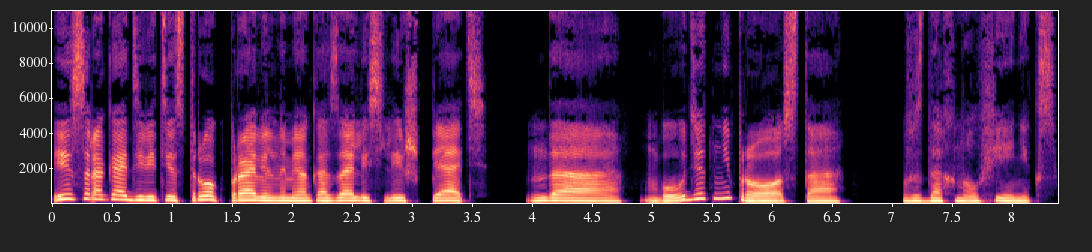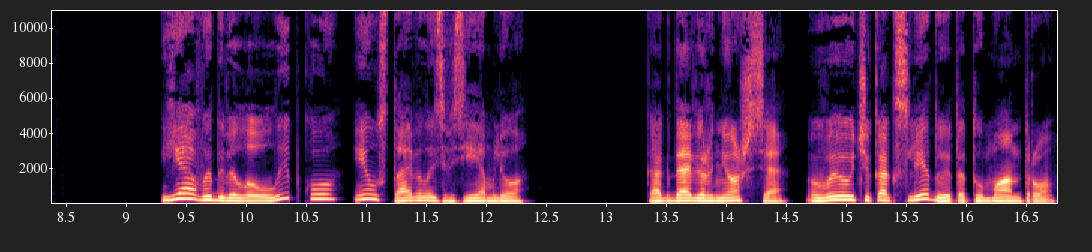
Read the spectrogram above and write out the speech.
из 49 строк правильными оказались лишь пять. Да, будет непросто, — вздохнул Феникс. Я выдавила улыбку и уставилась в землю. Когда вернешься, выучи как следует эту мантру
